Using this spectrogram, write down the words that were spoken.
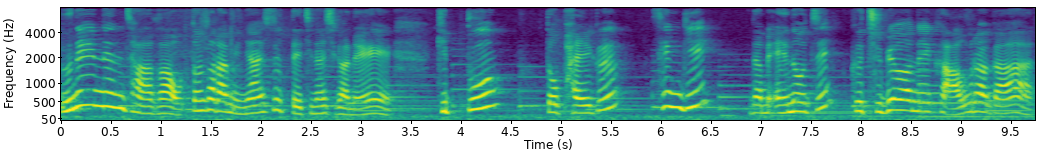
은혜 있는 자가 어떤 사람이냐 했을 때 지난 시간에 기쁨, 또 밝음, 생기, 그다음에 에너지, 그 주변의 그 아우라가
